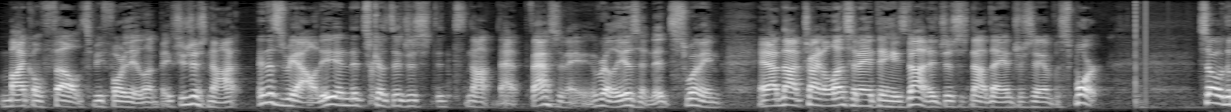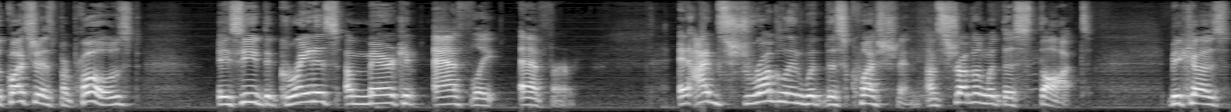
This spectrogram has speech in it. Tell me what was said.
Michael Phelps before the Olympics. You're just not. And this is reality, and it's because it just it's not that fascinating. It really isn't. It's swimming. And I'm not trying to lessen anything he's done. It's just not that interesting of a sport. So the question is proposed is he the greatest American athlete ever? And I'm struggling with this question. I'm struggling with this thought because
